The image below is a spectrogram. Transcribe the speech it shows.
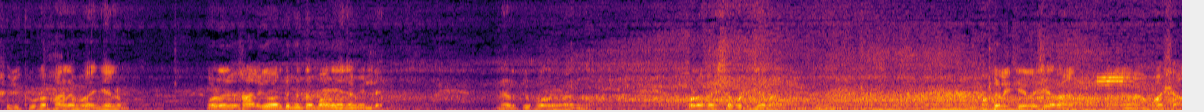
ശരിക്കുള്ള ഹാല പതിഞ്ഞാലും വളരെ കാലകാലത്തിന് മാറാനമില്ല അടുത്ത് പോകാറുണ്ട് இவ்வளோ கஷ்டப்பட்டு செய்கிறாங்க மக்களுக்கு சேவை செய்கிறாங்க மாஷா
